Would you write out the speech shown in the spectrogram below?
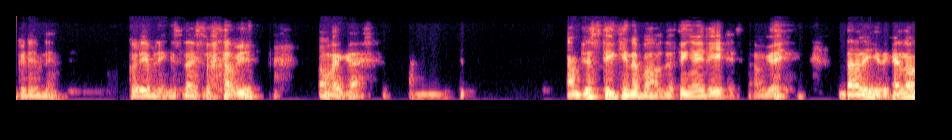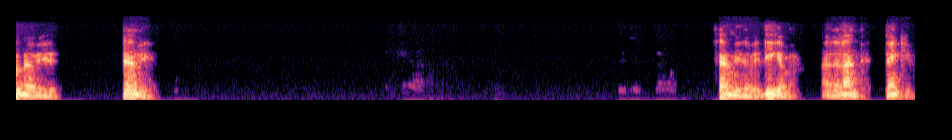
Good evening. Good evening. It's nice to have you. Oh my gosh. I'm just thinking about the thing I did. Okay. David. Hello, David. Tell me. Tell me, David. Dígame. Adelante. Thank you.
